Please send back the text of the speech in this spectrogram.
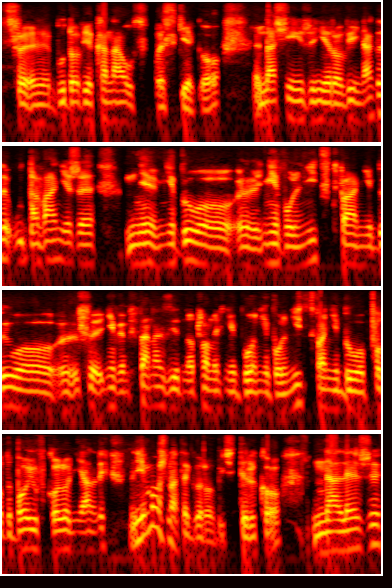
w budowie kanału Suezkiego, nasi inżynierowie i nagle udawanie, że nie, nie było e, niewolnictwa, nie było, w, nie wiem, w Stanach Zjednoczonych nie było niewolnictwa, nie było podbojów kolonialnych. No nie można tego robić, tylko należy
